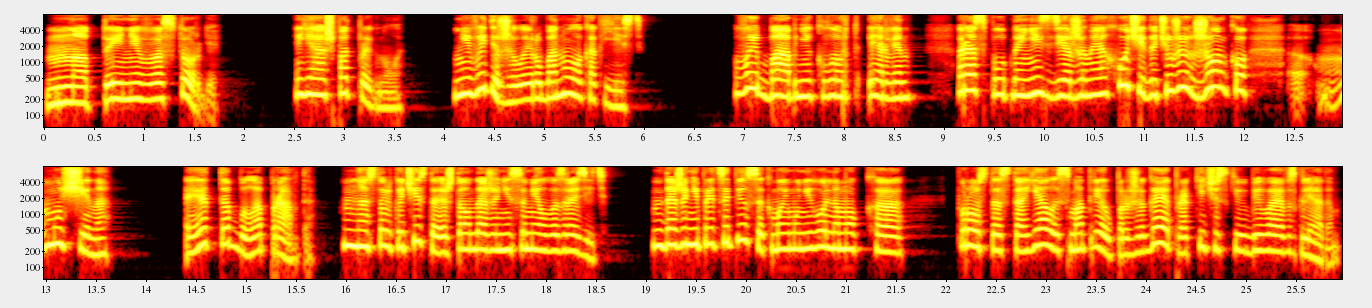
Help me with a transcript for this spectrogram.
«Но ты не в восторге». Я аж подпрыгнула. Не выдержала и рубанула как есть. «Вы бабник, лорд Эрвин, распутный, несдержанный, охочий до чужих жонку... Э, мужчина». Это была правда. Настолько чистая, что он даже не сумел возразить. Даже не прицепился к моему невольному к... Просто стоял и смотрел, прожигая, практически убивая взглядом.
